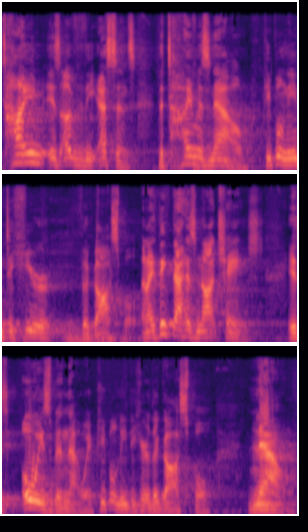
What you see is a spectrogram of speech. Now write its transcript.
time is of the essence. The time is now. People need to hear the gospel. And I think that has not changed. It's always been that way. People need to hear the gospel now.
